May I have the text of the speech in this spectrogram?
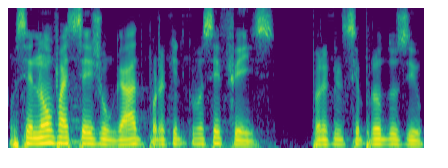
você não vai ser julgado por aquilo que você fez, por aquilo que você produziu,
